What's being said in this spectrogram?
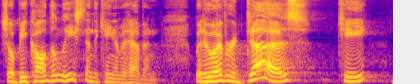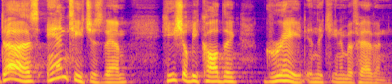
shall be called the least in the kingdom of heaven. But whoever does, key, does and teaches them, he shall be called the great in the kingdom of heaven.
